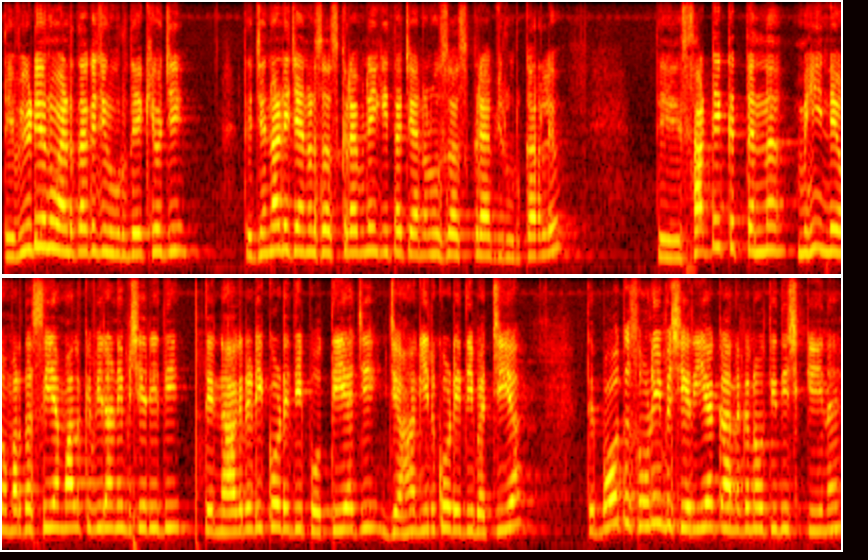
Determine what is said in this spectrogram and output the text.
ਤੇ ਵੀਡੀਓ ਨੂੰ ਐਂਡ ਤੱਕ ਜਰੂਰ ਦੇਖਿਓ ਜੀ। ਤੇ ਜਿਨ੍ਹਾਂ ਨੇ ਚੈਨਲ ਸਬਸਕ੍ਰਾਈਬ ਨਹੀਂ ਕੀਤਾ, ਚੈਨਲ ਨੂੰ ਸਬਸਕ੍ਰਾਈਬ ਜਰੂਰ ਕਰ ਲਿਓ। ਤੇ ਸਾਢੇ ਕੁ ਤਿੰਨ ਮਹੀਨੇ ਉਮਰ ਦੱਸੀ ਆ ਮਾਲਕ ਵੀਰਾਂ ਨੇ ਬਸ਼ੇਰੀ ਦੀ ਤੇ ਨਾਗਰੇੜੀ ਘੋੜੇ ਦੀ ਪੋਤੀ ਹੈ ਜੀ, ਜਹਾਂਗੀਰ ਘੋੜੇ ਦੀ ਬੱਚੀ ਆ। ਤੇ ਬਹੁਤ ਸੋਹਣੀ ਬਸ਼ੇਰੀ ਆ, ਕੰਨ ਕਨੌਤੀ ਦੀ ਸ਼ਕੀਨ ਹੈ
